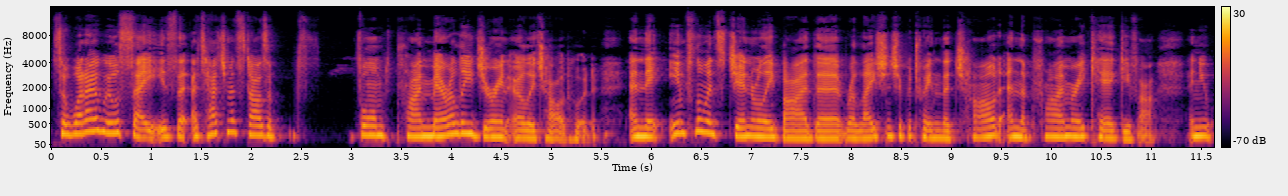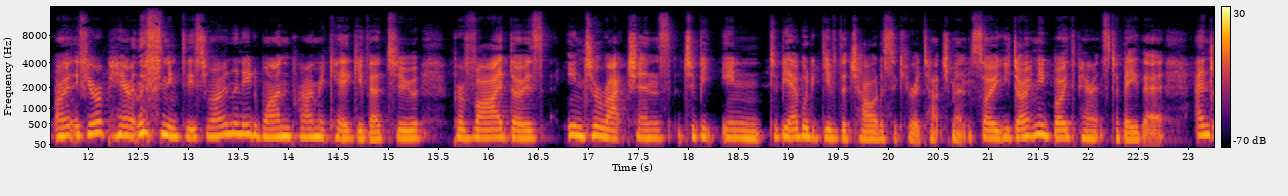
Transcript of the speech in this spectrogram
So what I will say is that attachment styles are formed primarily during early childhood and they're influenced generally by the relationship between the child and the primary caregiver. And you, if you're a parent listening to this, you only need one primary caregiver to provide those interactions to be in, to be able to give the child a secure attachment. So you don't need both parents to be there. And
